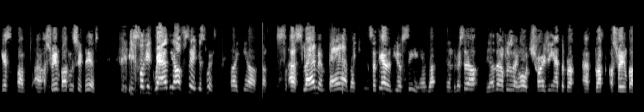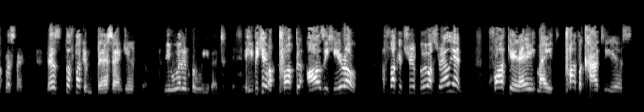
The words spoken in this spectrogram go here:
guess um, uh, Australian Brock Lesnar did? He fucking grabbed the officer and just went like you know, uh, slam and bam, like something out of UFC, and the, and the rest of the, the other officers like oh charging at the Brock, at Brock Australian Brock Lesnar. It's the fucking best, Andrew. You wouldn't believe it. He became a proper Aussie hero. A fucking true blue Australian. Fucking A, mate. Proper cunt he is.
